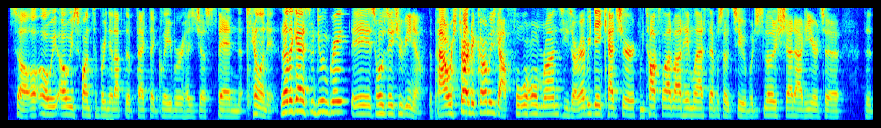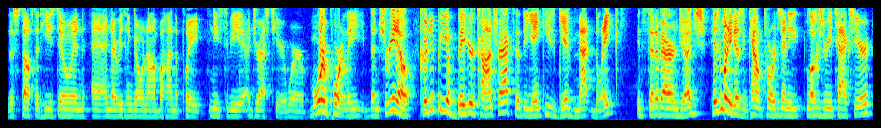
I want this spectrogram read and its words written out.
So always, always fun to bring that up. The fact that Gleyber has just been killing it. Another guy that's been doing great is Jose Trevino. The power started to come. He's got four home runs. He's our everyday catcher. We talked a lot about him last episode too, but just another shout out here to the, the stuff that he's doing and everything going on behind the plate needs to be addressed here. Where more importantly than Trevino, could it be a bigger contract that the Yankees give Matt Blake instead of Aaron Judge? His money doesn't count towards any luxury tax here.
